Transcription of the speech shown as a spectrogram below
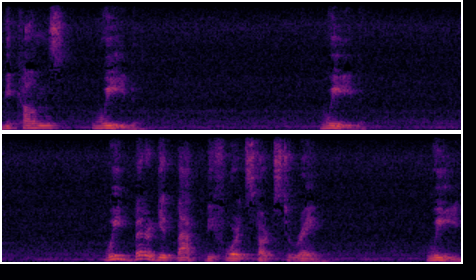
becomes we'd. We'd. We'd better get back before it starts to rain. We'd.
